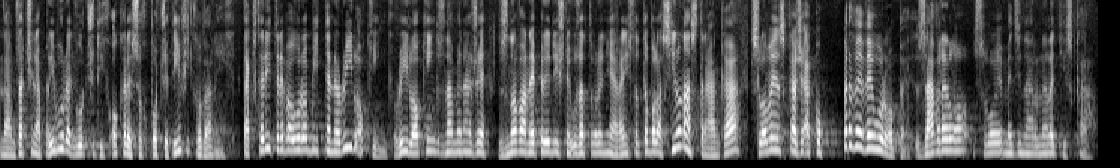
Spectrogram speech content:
nám začína pribúdať v určitých okresoch počet infikovaných, tak vtedy treba urobiť ten relocking. Relocking znamená, že znova nepredišné uzatvorenie hraníc. Toto bola silná stránka Slovenska, že ako prvé v Európe zavrelo svoje medzinárodné letiská.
